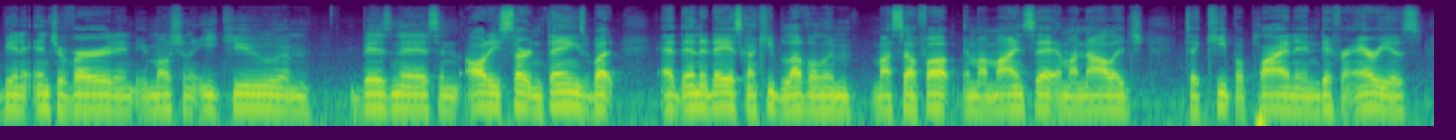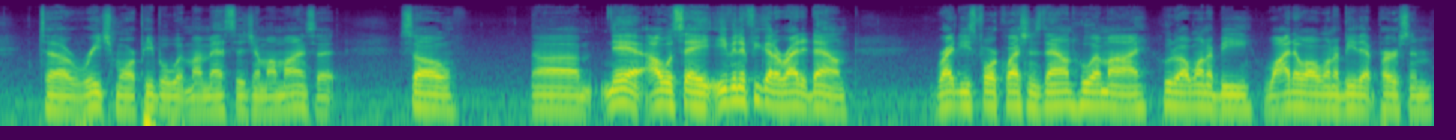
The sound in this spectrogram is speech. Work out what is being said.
being an introvert and emotional EQ and business and all these certain things. But at the end of the day, it's gonna keep leveling myself up and my mindset and my knowledge to keep applying in different areas to reach more people with my message and my mindset. So, um, yeah, I would say even if you got to write it down write these four questions down. Who am I? Who do I want to be? Why do I want to be that person?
